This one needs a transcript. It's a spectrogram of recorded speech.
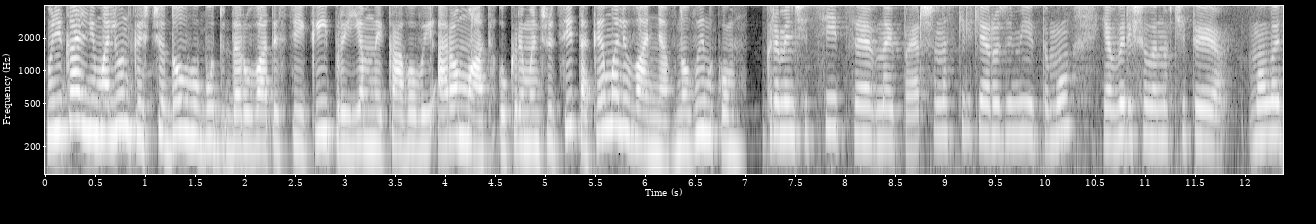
Унікальні малюнки ще довго будуть дарувати стійкий приємний кавовий аромат. У Кременчуці таке малювання в новинку. У Кременчуці це найперше, наскільки я розумію, тому я вирішила навчити молодь,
